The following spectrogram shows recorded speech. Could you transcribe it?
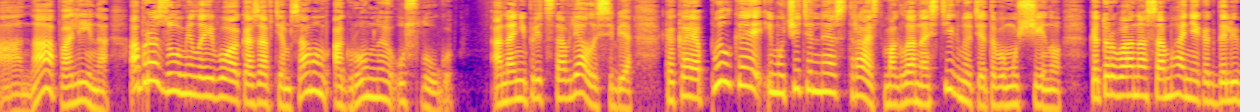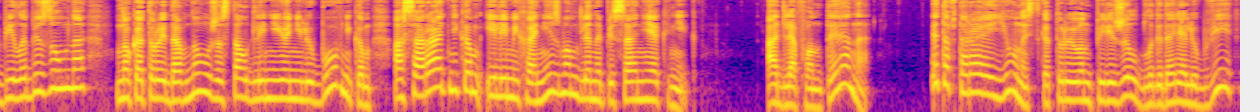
а она, Полина, образумила его, оказав тем самым огромную услугу. Она не представляла себе, какая пылкая и мучительная страсть могла настигнуть этого мужчину, которого она сама некогда любила безумно, но который давно уже стал для нее не любовником, а соратником или механизмом для написания книг. А для Фонтена – эта вторая юность, которую он пережил благодаря любви,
